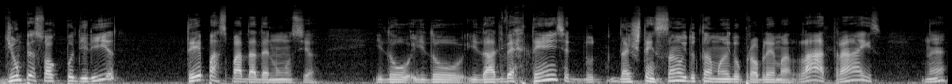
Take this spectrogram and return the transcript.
de um pessoal que poderia ter participado da denúncia e, do, e, do, e da advertência do, da extensão e do tamanho do problema lá atrás, né?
